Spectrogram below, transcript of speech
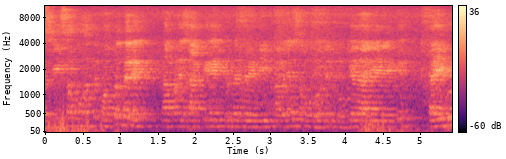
സ്ത്രീ സമൂഹത്തിൽ മൊത്തത്തിൽ നമ്മളെ ശാക്തീകരിക്കുന്നതിന് വേണ്ടി അവരെ സമൂഹത്തിന്റെ മുഖ്യധാരയിലേക്ക് കൈപിടിച്ചുയർത്തുന്ന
